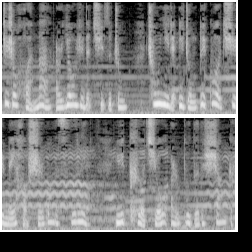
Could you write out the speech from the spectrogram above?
这首缓慢而忧郁的曲子中，充溢着一种对过去美好时光的思念，与渴求而不得的伤感，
